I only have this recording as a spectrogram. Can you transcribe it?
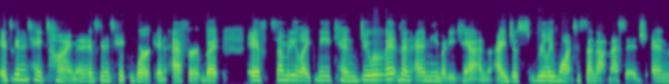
It's going to take time and it's going to take work and effort but if somebody like me can do it then anybody can. I just really want to send that message and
